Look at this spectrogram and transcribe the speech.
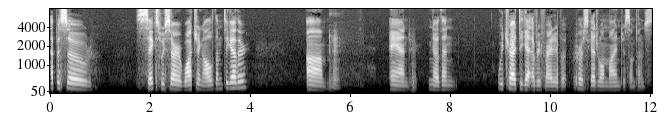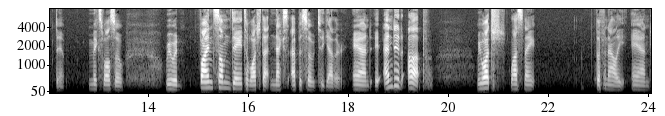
episode six. We started watching all of them together. Um, Mhm. and you know then we tried to get every Friday, but her schedule and mine just sometimes didn't mix well. So we would find some day to watch that next episode together, and it ended up. We watched last night the finale, and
